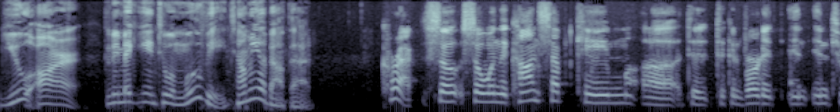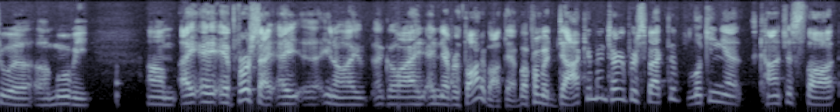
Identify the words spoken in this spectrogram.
you are going to be making it into a movie. Tell me about that. Correct. So so when the concept came uh, to to convert it in, into a, a movie, um, I, I at first I, I uh, you know I, I go I, never thought about that, but from a documentary perspective, looking at conscious thought,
